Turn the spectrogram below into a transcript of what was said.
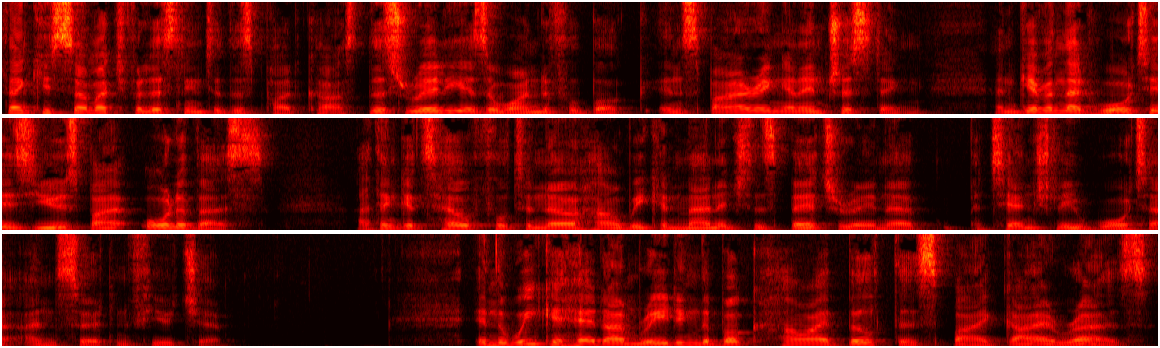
Thank you so much for listening to this podcast. This really is a wonderful book, inspiring and interesting. And given that water is used by all of us, I think it's helpful to know how we can manage this better in a potentially water uncertain future. In the week ahead, I'm reading the book How I Built This by Guy Raz.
